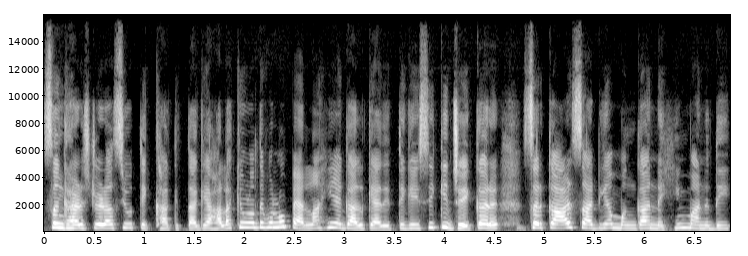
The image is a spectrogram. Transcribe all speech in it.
ਸੰਘਰਸ਼ ਜਿਹੜਾ ਸੀ ਉਹ ਤਿੱਖਾ ਕੀਤਾ ਗਿਆ। ਹਾਲਾਂਕਿ ਉਹਨਾਂ ਦੇ ਵੱਲੋਂ ਪਹਿਲਾਂ ਹੀ ਇਹ ਗੱਲ ਕਹਿ ਦਿੱਤੀ ਗਈ ਸੀ ਕਿ ਜੇਕਰ ਸਰਕਾਰ ਸਾਡੀਆਂ ਮੰਗਾਂ ਨਹੀਂ ਮੰਨਦੀ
